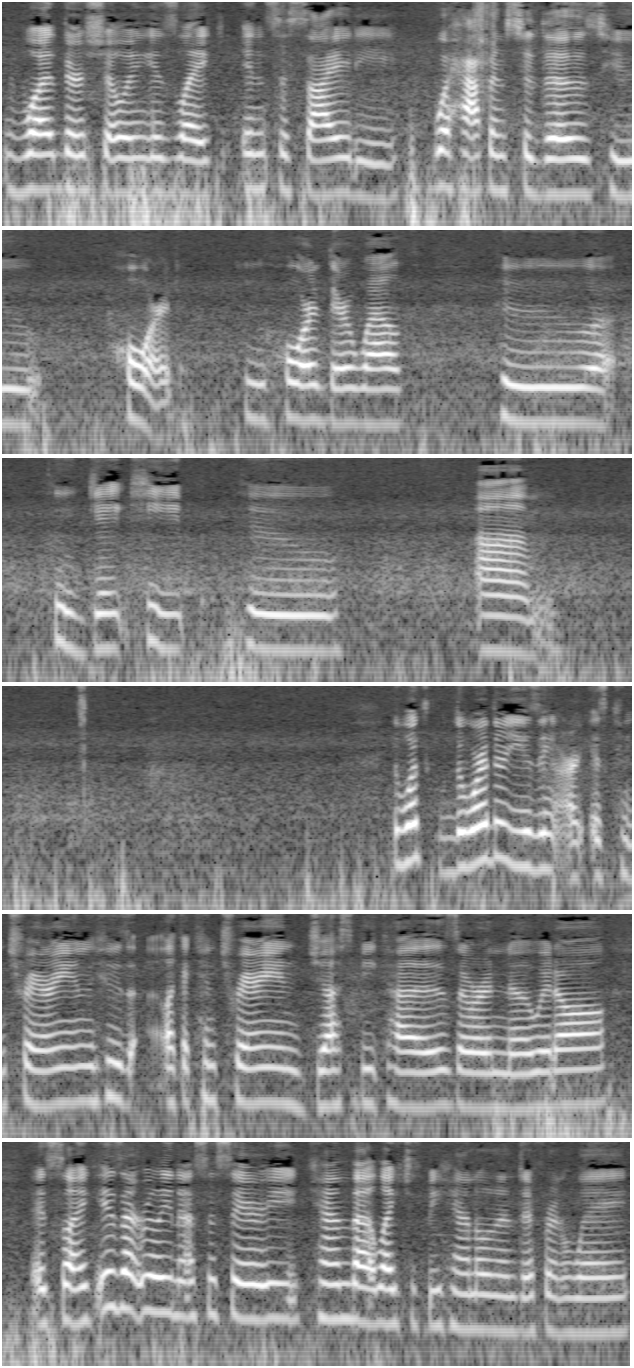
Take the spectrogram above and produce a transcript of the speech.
what they're showing is like in society what happens to those who hoard who hoard their wealth who who gatekeep who um what's the word they're using are, is contrarian who's like a contrarian just because or a know-it-all it's like is that really necessary can that like just be handled in a different way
